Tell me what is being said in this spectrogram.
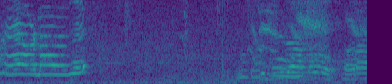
đây ở đây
